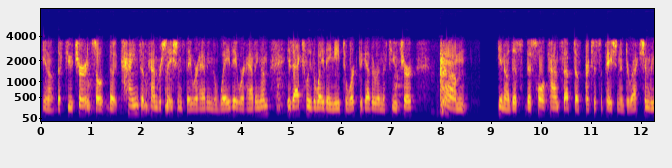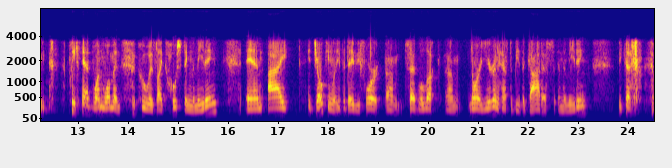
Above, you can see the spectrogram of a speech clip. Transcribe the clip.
you know the future and so the kinds of conversations they were having the way they were having them is actually the way they need to work together in the future um, you know this this whole concept of participation and direction we we had one woman who was like hosting the meeting and i jokingly the day before um said well look um nora you're going to have to be the goddess in the meeting because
